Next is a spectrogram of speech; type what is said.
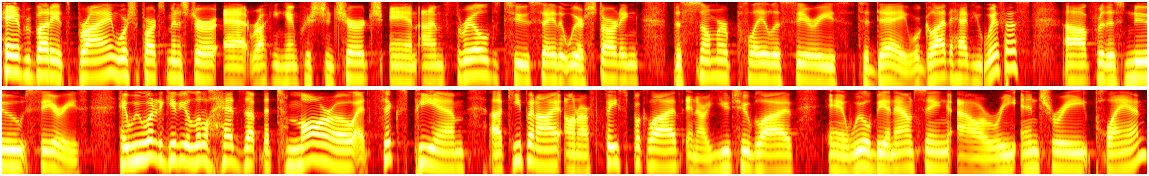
Hey, everybody, it's Brian, Worship Arts Minister at Rockingham Christian Church, and I'm thrilled to say that we are starting the summer playlist series today. We're glad to have you with us uh, for this new series. Hey, we wanted to give you a little heads up that tomorrow at 6 p.m., uh, keep an eye on our Facebook Live and our YouTube Live, and we will be announcing our re entry plan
